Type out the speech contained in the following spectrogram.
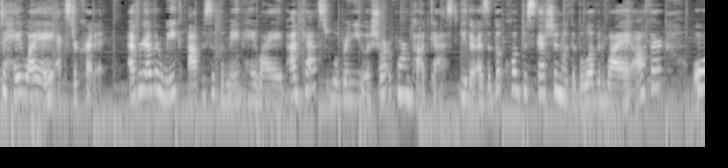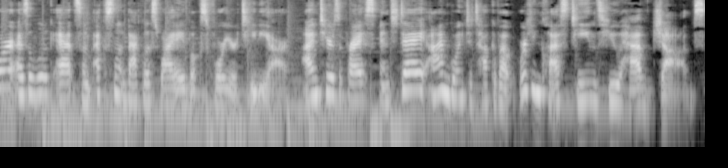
To Hey YA Extra Credit. Every other week, opposite the main Hey YA podcast, we'll bring you a short form podcast, either as a book club discussion with a beloved YA author or as a look at some excellent backlist YA books for your TBR. I'm Tirzah Price, and today I'm going to talk about working class teens who have jobs.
